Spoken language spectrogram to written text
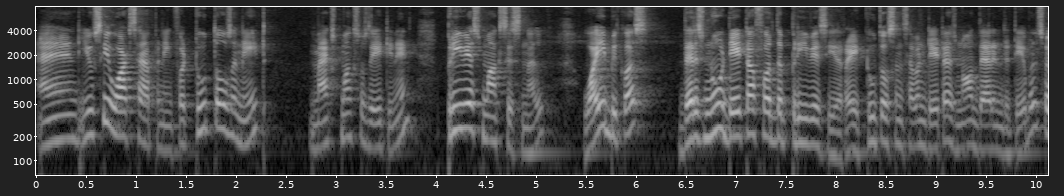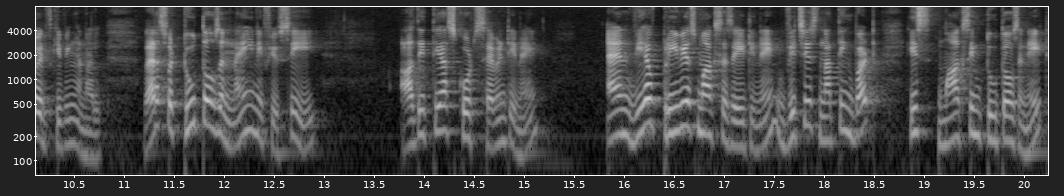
And you see what's happening for 2008, max marks was 89, previous marks is null. Why? Because there is no data for the previous year, right? 2007 data is not there in the table, so it's giving a null. Whereas for 2009, if you see, Aditya scored 79 and we have previous marks as 89 which is nothing but his marks in 2008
